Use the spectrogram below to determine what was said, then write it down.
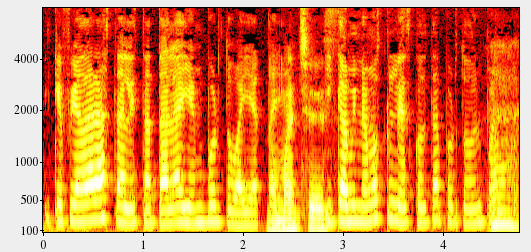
y que fui a dar hasta el estatal ahí en Puerto Vallarta. No y- manches. Y caminamos con la escolta por todo el palecón.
